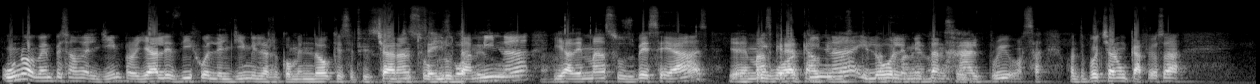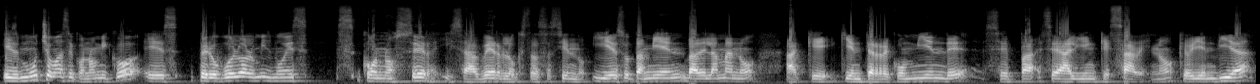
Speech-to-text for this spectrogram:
uno va empezando en el gym, pero ya les dijo el del gym y les recomendó que se Sí, echaran su botes, glutamina y además sus BCAAs y además creatina y luego le metan al pre, o sea, cuando te puedes echar un café, o sea, es mucho más económico, es, pero vuelvo a lo mismo, es conocer y saber lo que estás haciendo. Y eso también va de la mano a que quien te recomiende sepa, sea alguien que sabe, ¿no? Que hoy en día,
